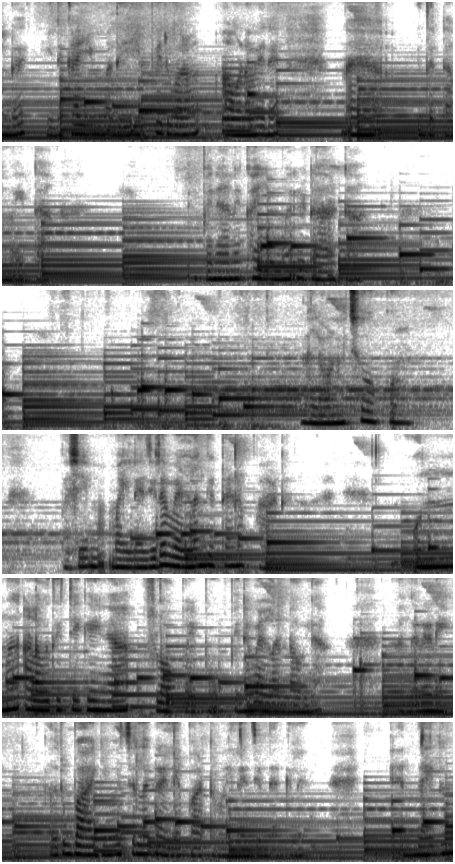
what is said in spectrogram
വെച്ചിട്ടുണ്ട്. ഇത് കഴിയുമ്പോൾ ഈ പരുവം ആവണ വരെ ഇതിട്ടാൽ മതി ഇട്ടാ ഇപ്പം ഞാൻ കഴിയുമ്പോൾ ഇടാം കേട്ടോ നല്ലോണം ചോക്കും പക്ഷേ മൈലാഞ്ചിയുടെ വെള്ളം കിട്ടാൻ പാട്. ഒന്ന് അളവ് തെറ്റിക്കഴിഞ്ഞാൽ ഫ്ലോപ്പായി പോകും പിന്നെ വെള്ളം ഉണ്ടാവില്ല അങ്ങനെയാണേ. അതൊരു ഭാഗ്യം വെച്ചുള്ള കളിയാണ് പാട്ട് മൈലാഞ്ചി ഉണ്ടാക്കൽ എന്തായാലും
